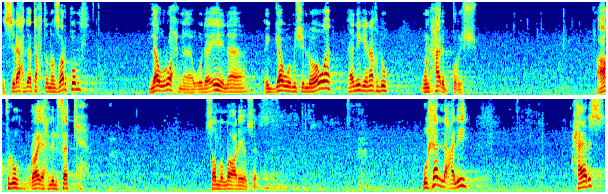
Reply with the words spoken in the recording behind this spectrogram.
السلاح ده تحت نظركم. لو رحنا ولقينا الجو مش اللي هو هنيجي ناخده ونحارب قريش. عقله رايح للفتح. صلى الله عليه وسلم. وخلى عليه حارس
